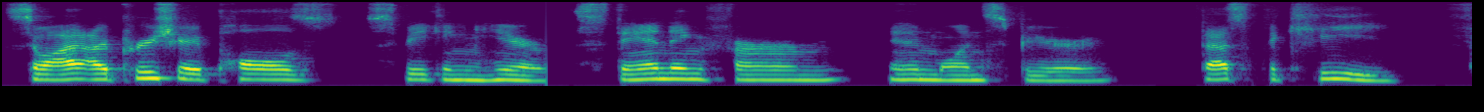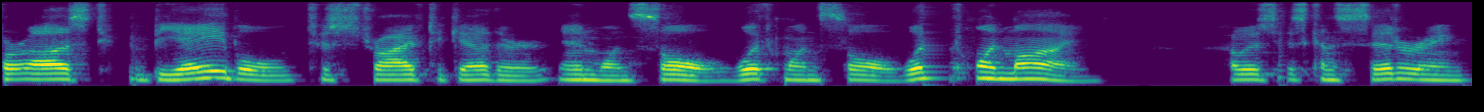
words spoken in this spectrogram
So I, I appreciate Paul's speaking here, standing firm in one spirit. That's the key for us to be able to strive together in one soul, with one soul, with one mind. I was just considering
